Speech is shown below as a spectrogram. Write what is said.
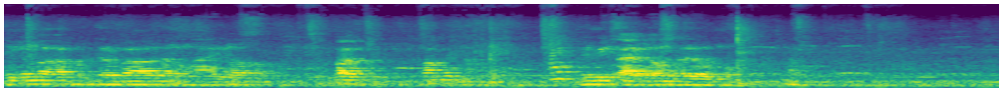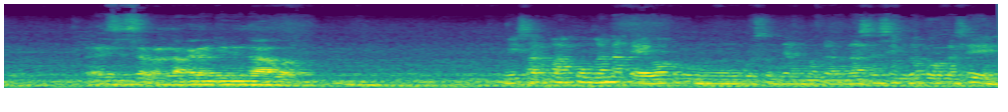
Hindi ka makapagtrabaho ng ayos. Oo. Pag, pag Ay, limitado ang galaw mo. Ay, si Sir, ang laki ng gininawa. May isa pa akong anak, ewan ko kung gusto niyang mag Nasa Singapore kasi eh.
